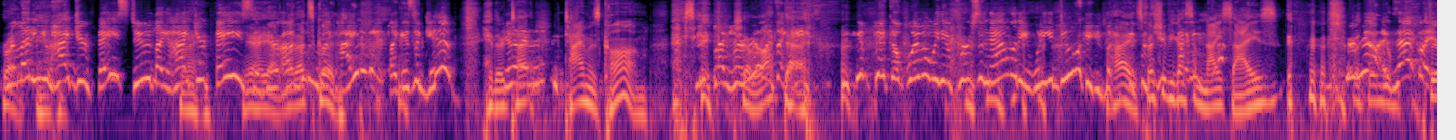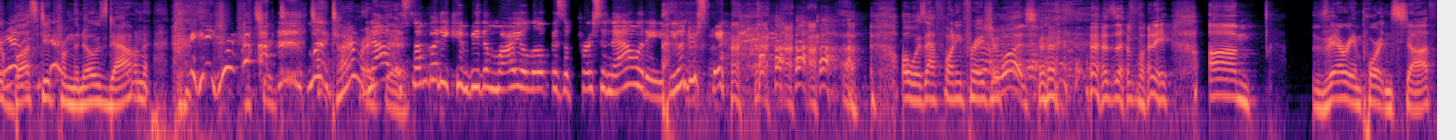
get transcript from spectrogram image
we're letting you hide your face, dude. Like hide your face. Yeah, if yeah, you're no, ugly, that's like good. hide it. Like it's a gift. hey, their You know what I time mean? time has come. Like Should for real, rock like, that. hey, you can pick up women with your personality. What are you doing? Like, Right, especially if you got some nice eyes. but real, then you're, exactly, if you're yeah, busted yeah. from the nose down. It's your, it's your Look, time right now there. somebody can be the Mario Lopez of personality. Do you understand? oh, was that funny, Fraser? It was. Is that funny? Um, very important stuff.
